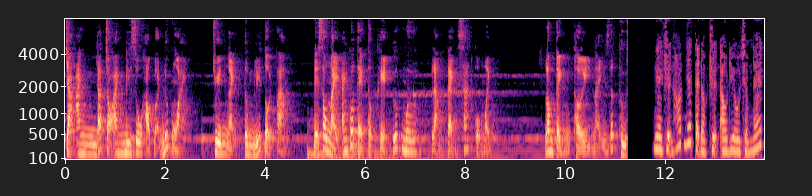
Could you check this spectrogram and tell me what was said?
Cha anh đã cho anh đi du học ở nước ngoài, chuyên ngành tâm lý tội phạm, để sau này anh có thể thực hiện ước mơ làm cảnh sát của mình. Long Tỉnh thời này rất thư Nghe chuyện hot nhất tại đọc truyện audio net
